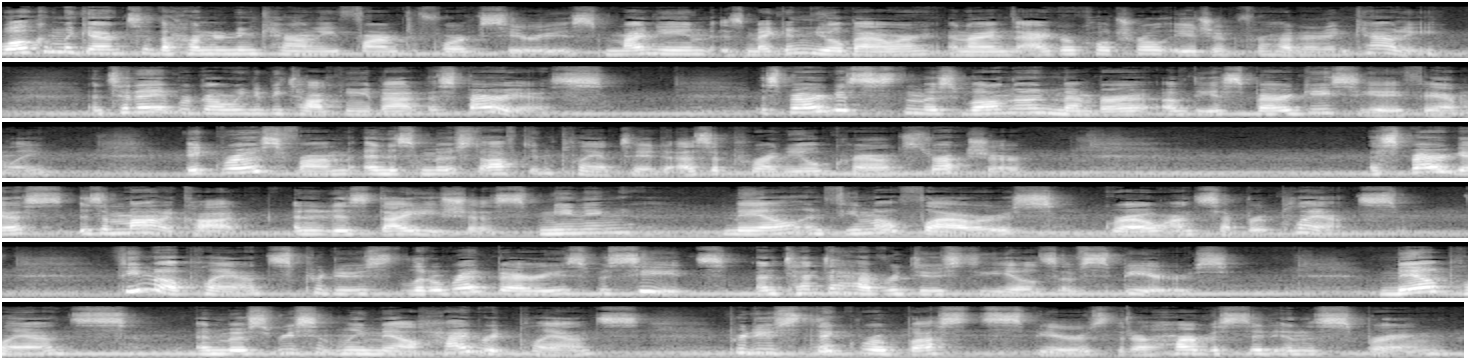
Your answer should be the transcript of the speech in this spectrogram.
Welcome again to the Hunterdon County Farm to Fork series. My name is Megan Muehlbauer, and I am the agricultural agent for Hunterdon County. And today we're going to be talking about asparagus. Asparagus is the most well known member of the Asparagaceae family. It grows from and is most often planted as a perennial crown structure. Asparagus is a monocot and it is dioecious, meaning male and female flowers grow on separate plants. Female plants produce little red berries with seeds and tend to have reduced yields of spears. Male plants, and most recently male hybrid plants, produce thick, robust spears that are harvested in the spring.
